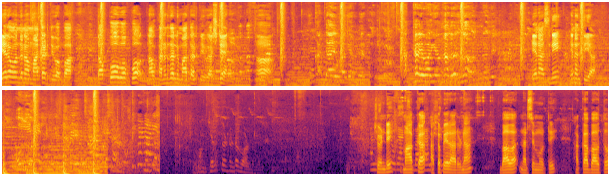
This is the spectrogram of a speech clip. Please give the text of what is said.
ಏನೋ ಒಂದು ನಾವು ಮಾತಾಡ್ತೀವಪ್ಪ ತಪ್ಪೋ ಒಪ್ಪೋ ನಾವು ಕನ್ನಡದಲ್ಲಿ ಮಾತಾಡ್ತೀವಿ ಅಷ್ಟೇ ಹಾ ಕಡ್ಡಾಯವಾಗಿ ಅನ್ಬೇಕು ಕಡ್ಡಾಯವಾಗಿ ಅನ್ನೋದ್ರಲ್ಲ ಏನಾಸಿನಿ ಏನಂತೀಯ చూడండి మా అక్క అక్క పేరు అరుణ బావ నరసింహమూర్తి. అక్క బావతో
